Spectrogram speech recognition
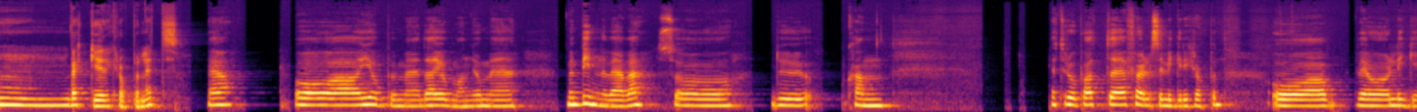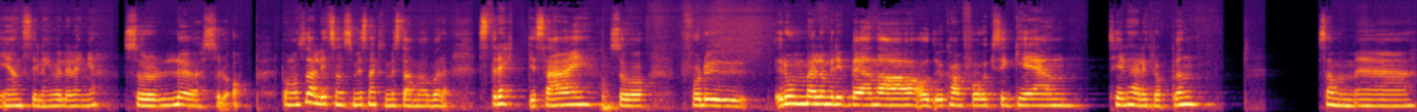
Mm, vekker kroppen litt. ja. Og jobber med Da jobber man jo med, med bindevevet, så du kan Jeg tror på at eh, følelser ligger i kroppen. Og ved å ligge i en stilling veldig lenge, så løser du opp. På en måte Det er litt sånn som vi snakket om i stad, med å bare strekke seg. Så får du rom mellom ribbena, og du kan få oksygen til hele kroppen. Samme med,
